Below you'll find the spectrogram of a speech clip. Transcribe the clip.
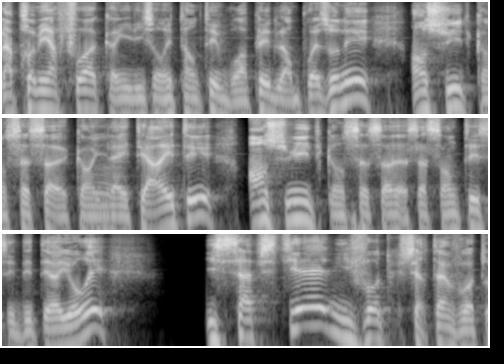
La première fois, quand ils ont tenté, vous vous rappelez, de l'empoisonner. Ensuite, quand ça, quand il a été arrêté. Ensuite, quand sa santé s'est détériorée ils s'abstiennent, ils votent, certains votent,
